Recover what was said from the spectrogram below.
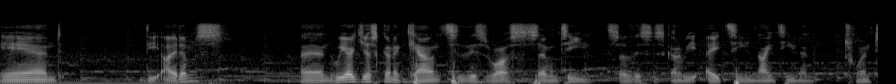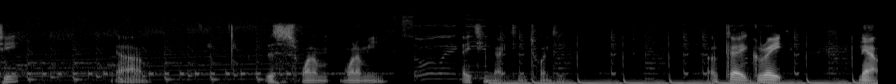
And the items, and we are just gonna count, so this was 17, so this is gonna be 18, 19, and 20. Um, this is what, I'm, what I mean, 18, 19, 20. Okay, great. Now,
